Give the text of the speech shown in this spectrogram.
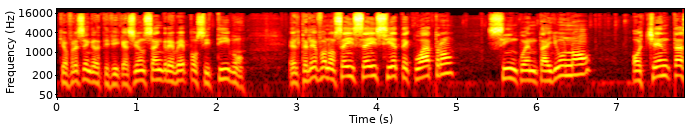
que ofrecen gratificación sangre B positivo. El teléfono 6674 51 80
